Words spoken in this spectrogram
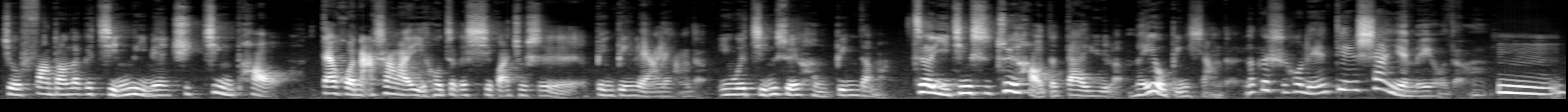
就放到那个井里面去浸泡。待会儿拿上来以后，这个西瓜就是冰冰凉凉的，因为井水很冰的嘛。这已经是最好的待遇了，没有冰箱的，那个时候连电扇也没有的。嗯，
